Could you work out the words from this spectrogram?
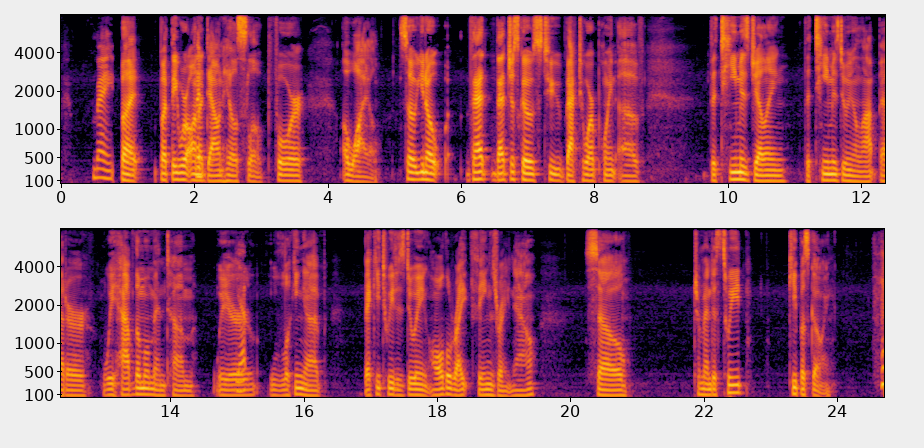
Right. but but they were on a downhill slope for a while. So you know that that just goes to back to our point of the team is gelling, the team is doing a lot better. We have the momentum. We're Yep. looking up. Becki Tweed is doing all the right things right now. So tremendous Tweed. Keep us going.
